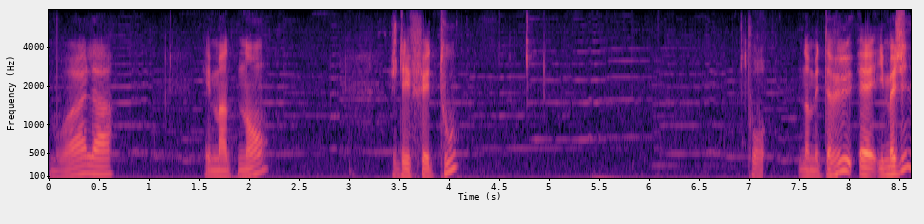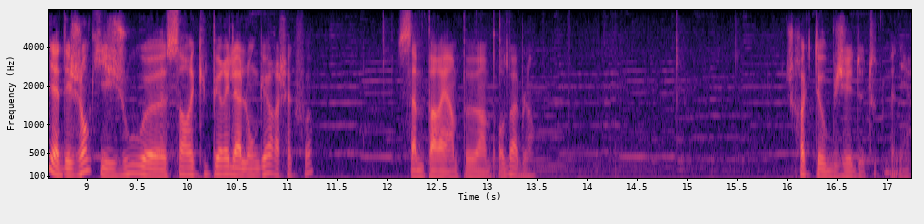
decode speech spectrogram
Voilà. Et maintenant, je fait tout. Pour... Non mais t'as vu eh, Imagine il y a des gens qui jouent euh, sans récupérer la longueur à chaque fois. Ça me paraît un peu improbable. Hein. Je crois que t'es obligé de toute manière.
